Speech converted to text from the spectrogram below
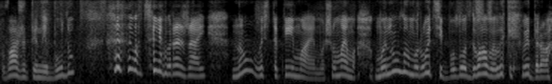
важити не буду. Оцей врожай. Ну, ось такий маємо. Що маємо? В минулому році було два великих ведра.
